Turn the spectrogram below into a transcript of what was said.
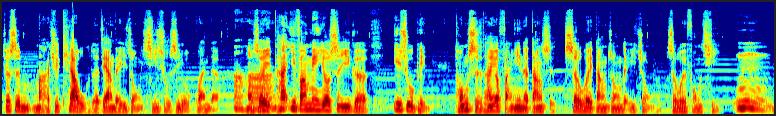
就是马去跳舞的这样的一种习俗是有关的啊。所以它一方面又是一个艺术品，同时它又反映了当时社会当中的一种社会风气。嗯，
